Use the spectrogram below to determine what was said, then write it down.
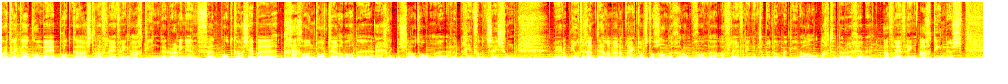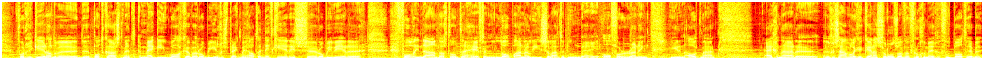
Hartelijk welkom bij podcast aflevering 18, de Running and Fun podcast. We gaan gewoon doortellen. We hadden eigenlijk besloten om uh, aan het begin van het seizoen weer opnieuw te gaan tellen. Maar het lijkt ons toch handiger om gewoon de afleveringen te benoemen die we al achter de rug hebben. Aflevering 18 dus. Vorige keer hadden we de podcast met Maggie Walker, waar Robbie een gesprek mee had. En dit keer is uh, Robbie weer uh, vol in de aandacht, want hij heeft een loopanalyse laten doen bij All for Running hier in Alkmaar. Eigenaar, uh, een gezamenlijke kennis van ons waar we vroeger mee gevoetbald hebben.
